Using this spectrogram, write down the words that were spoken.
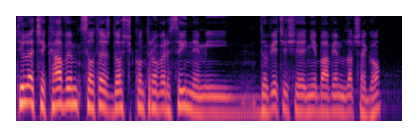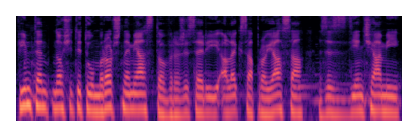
tyle ciekawym, co też dość kontrowersyjnym i dowiecie się niebawem dlaczego. Film ten nosi tytuł Mroczne Miasto w reżyserii Alexa Projasa ze zdjęciami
